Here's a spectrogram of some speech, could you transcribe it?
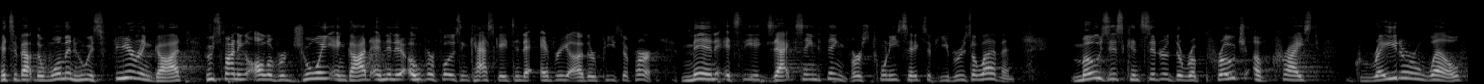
It's about the woman who is fearing God, who's finding all of her joy in God, and then it overflows and cascades into every other piece of her. Men, it's the exact same thing. Verse 26 of Hebrews 11. Moses considered the reproach of Christ greater wealth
